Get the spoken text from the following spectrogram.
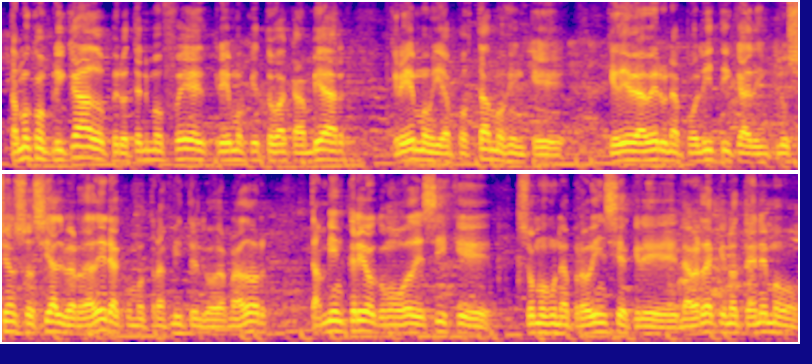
estamos complicados, pero tenemos fe, creemos que esto va a cambiar, creemos y apostamos en que, que debe haber una política de inclusión social verdadera como transmite el gobernador también creo, como vos decís, que somos una provincia que la verdad que no tenemos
